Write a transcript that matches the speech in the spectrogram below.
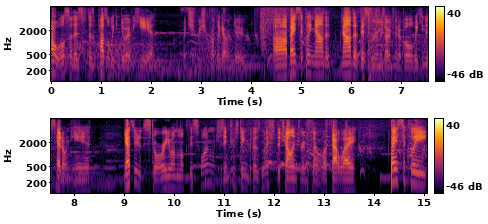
Oh, also there's there's a puzzle we can do over here, which we should probably go and do. Uh, basically, now that now that this room is openable, we can just head on here. You have to do the story to unlock this one, which is interesting because most of the challenge rooms don't work that way. Basically,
